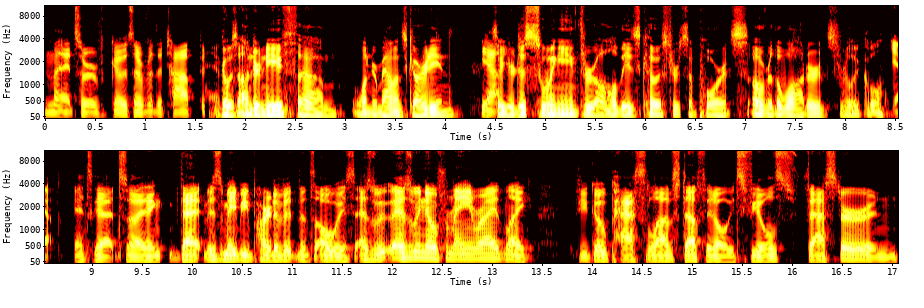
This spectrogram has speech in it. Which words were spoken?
and then it sort of goes over the top. It goes underneath um, Wonder Mountain's Guardian. Yeah. So you're just swinging through all these coaster supports over the water. It's really cool. Yeah, it's got. So I think that is maybe part of it. That's always as we as we know from any ride. Like if you go past a lot of stuff, it always feels faster and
